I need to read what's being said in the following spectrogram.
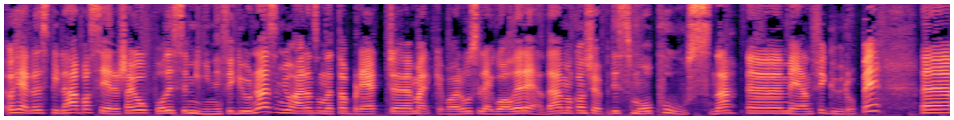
og hele spillet her baserer seg jo på disse minifigurene, som jo er en sånn etablert uh, merkevare hos Lego allerede. Man kan kjøpe de små posene uh, med en figur oppi. Uh,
